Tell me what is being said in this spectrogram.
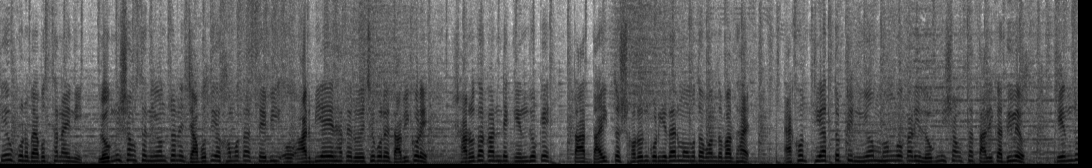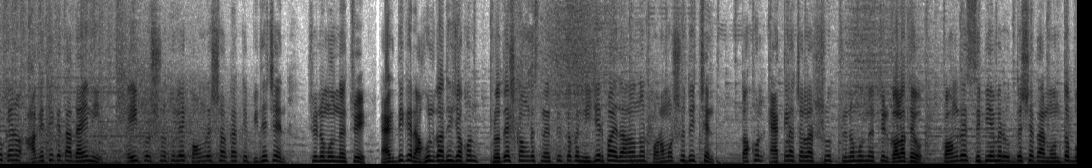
কেউ কোনো ব্যবস্থা নেয়নি। লগ্নি সংস্থা নিয়ন্ত্রণে যাবতীয় ক্ষমতা সেবি ও আরবিআই এর হাতে রয়েছে বলে দাবি করে সারদা কাণ্ডে কেন্দ্রকে তার দায়িত্ব স্মরণ করিয়ে দেন মমতা বন্দ্যোপাধ্যায়। এখন তিয়াত্তরটি নিয়ম ভঙ্গকারী লগ্নি সংস্থার তালিকা দিলেও কেন্দ্র কেন আগে থেকে তা দেয়নি? এই প্রশ্ন তুলে কংগ্রেস সরকারকে বিঁধেছেন তৃণমূল নেত্রী। একদিকে রাহুল গান্ধী যখন প্রদেশ কংগ্রেস নেতৃত্বকে নিজের পায়ে দাঁড়ানোর পরামর্শ দিচ্ছেন, তখন একলা চলার সুর তৃণমূল নেত্রীর গলাতেও। কংগ্রেস সিপিএমের উদ্দেশ্যে তার মন্তব্য,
